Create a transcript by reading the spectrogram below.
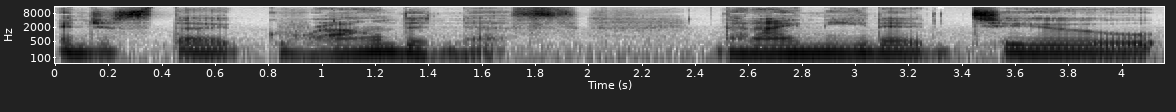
and just the groundedness that I needed to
